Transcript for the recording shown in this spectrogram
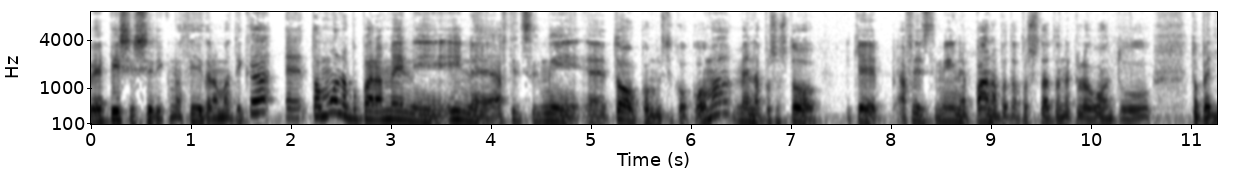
ε, επίσης συρρυκνωθεί δραματικά. Ε, το μόνο που παραμένει είναι αυτή τη στιγμή ε, το Κομμουνιστικό Κόμμα με ένα ποσοστό και αυτή τη στιγμή είναι πάνω από τα ποσοστά των εκλογών του το 5,5 που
